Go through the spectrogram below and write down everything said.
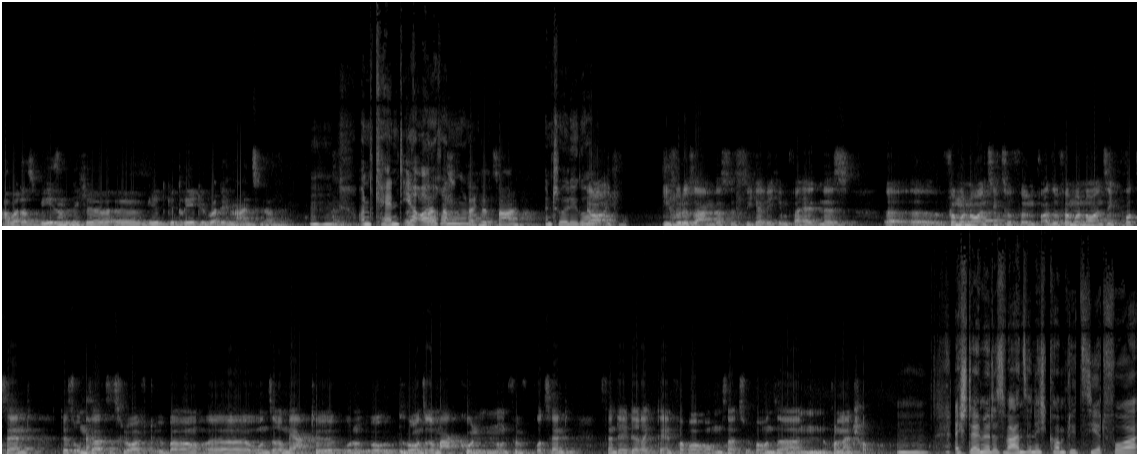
aber das Wesentliche wird gedreht über den Einzelhandel. Mhm. Und kennt ihr euren... Vielleicht eine Zahl? Entschuldigung? Ja, ich, ich würde sagen, das ist sicherlich im Verhältnis 95 äh, zu 5. Also 95 Prozent des Umsatzes läuft über äh, unsere Märkte, über, über, unsere Marktkunden und 5 Prozent ist dann der direkte Endverbraucherumsatz über unseren Online-Shop. Mhm. Ich stelle mir das wahnsinnig kompliziert vor,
